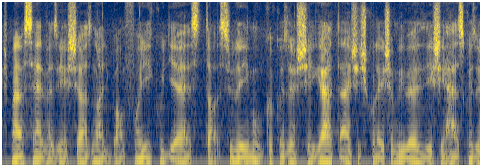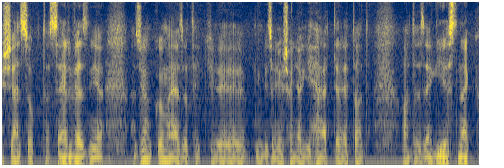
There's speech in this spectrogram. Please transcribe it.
és már a szervezése az nagyban folyik. Ugye ezt a szülői munkaközösség, általános iskola és a művelődési ház közösen szokta szervezni. Az önkormányzat egy bizonyos anyagi hátteret ad, ad az egésznek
